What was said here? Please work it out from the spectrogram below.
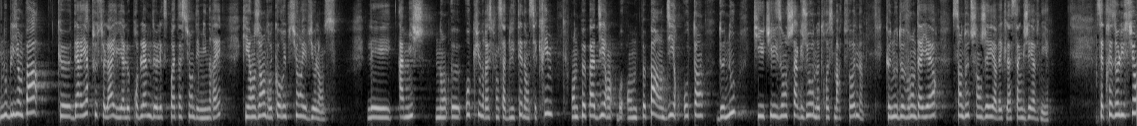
n'oublions pas que derrière tout cela il y a le problème de l'exploitation des minerais qui engendre corruption et violence. les amish n'ont eux aucune responsabilité dans ces crimes on ne peut pas on ne peut pas en dire autant de nous qui utilisons chaque jour notre smartphone que nous devrons d'ailleurs sans doute changer avec la cinq g à venir cette résolution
